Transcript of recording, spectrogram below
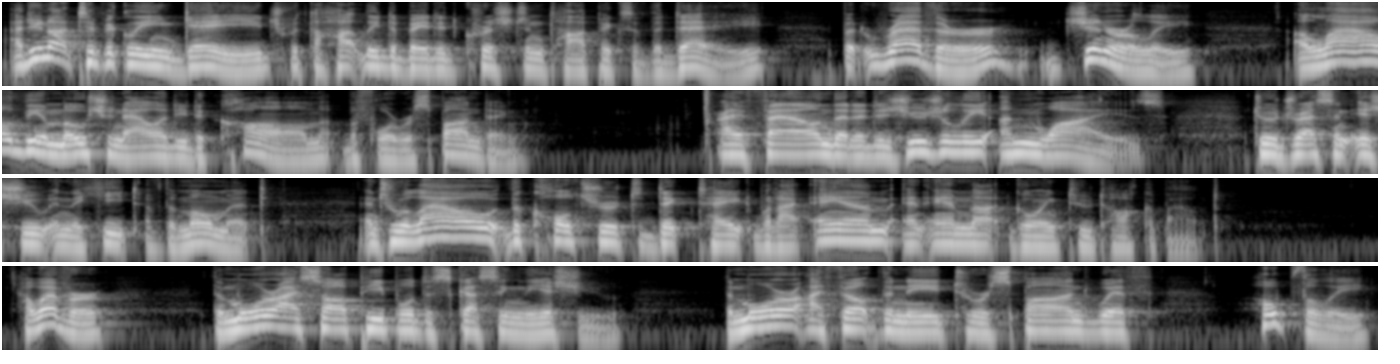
I do not typically engage with the hotly debated Christian topics of the day, but rather, generally, allow the emotionality to calm before responding. I have found that it is usually unwise to address an issue in the heat of the moment and to allow the culture to dictate what I am and am not going to talk about. However, the more I saw people discussing the issue, the more I felt the need to respond with, hopefully,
